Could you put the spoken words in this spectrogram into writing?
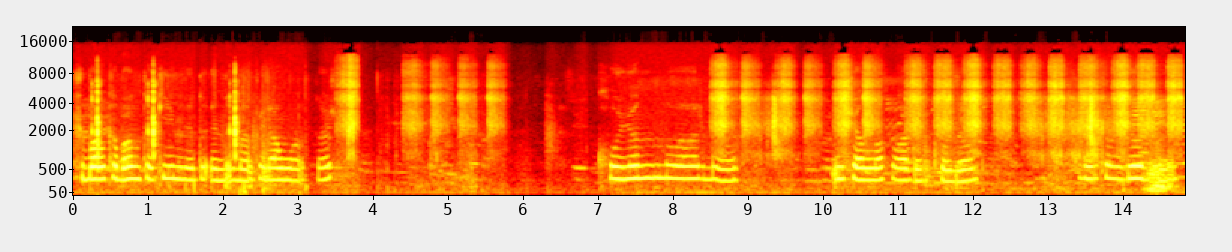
Şu bal kabağını takayım yine de enderman falan vardır. Koyun var mı? İnşallah vardır koyun. Bakın görmüyorum.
